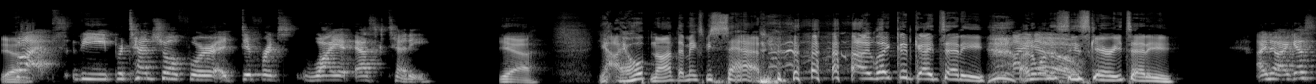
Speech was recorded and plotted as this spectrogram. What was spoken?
Yeah. But the potential for a different Wyatt-esque Teddy Yeah. Yeah, I hope not. That makes me sad. I like good guy Teddy. I, I don't want to see scary Teddy. I know. I guess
